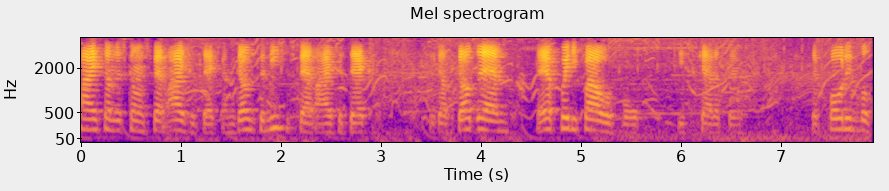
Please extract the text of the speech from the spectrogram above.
ice. I'm just going to spam ice attacks. I'm going to need to spam ice attacks. Because goddamn, they are pretty powerful, these skeletons. The most,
